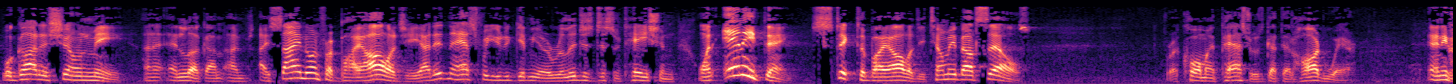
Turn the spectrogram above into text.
well, God has shown me. And, and look, I'm, I'm, i signed on for biology. I didn't ask for you to give me a religious dissertation on anything. Stick to biology. Tell me about cells. For I call my pastor who's got that hardware. Anyway,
